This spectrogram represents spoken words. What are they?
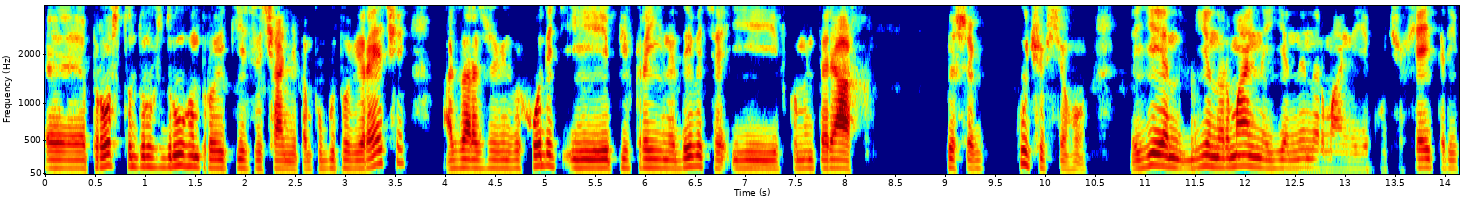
е, просто друг з другом про якісь звичайні там побутові речі, а зараз вже він виходить і півкраїни дивиться, і в коментарях пише кучу всього. Є, є нормальне, є ненормальне, є куча хейтерів,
